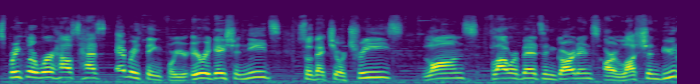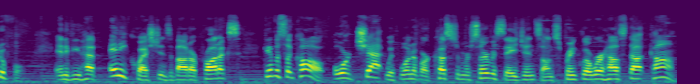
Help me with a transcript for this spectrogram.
Sprinkler Warehouse has everything for your irrigation needs so that your trees, lawns, flower beds, and gardens are lush and beautiful. And if you have any questions about our products, give us a call or chat with one of our customer service agents on sprinklerwarehouse.com.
